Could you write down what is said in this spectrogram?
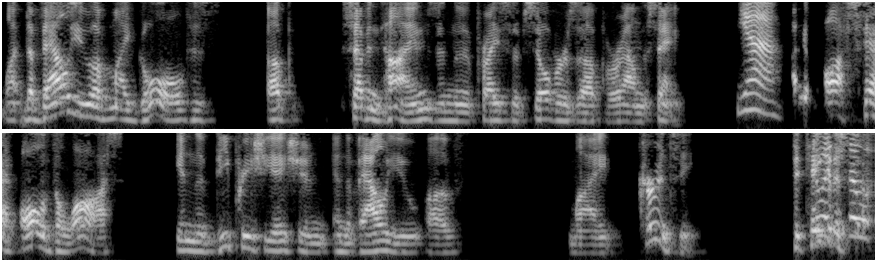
my, the value of my gold is up seven times and the price of silver is up around the same. Yeah. I offset all of the loss in the depreciation and the value of my currency. To take so it so,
